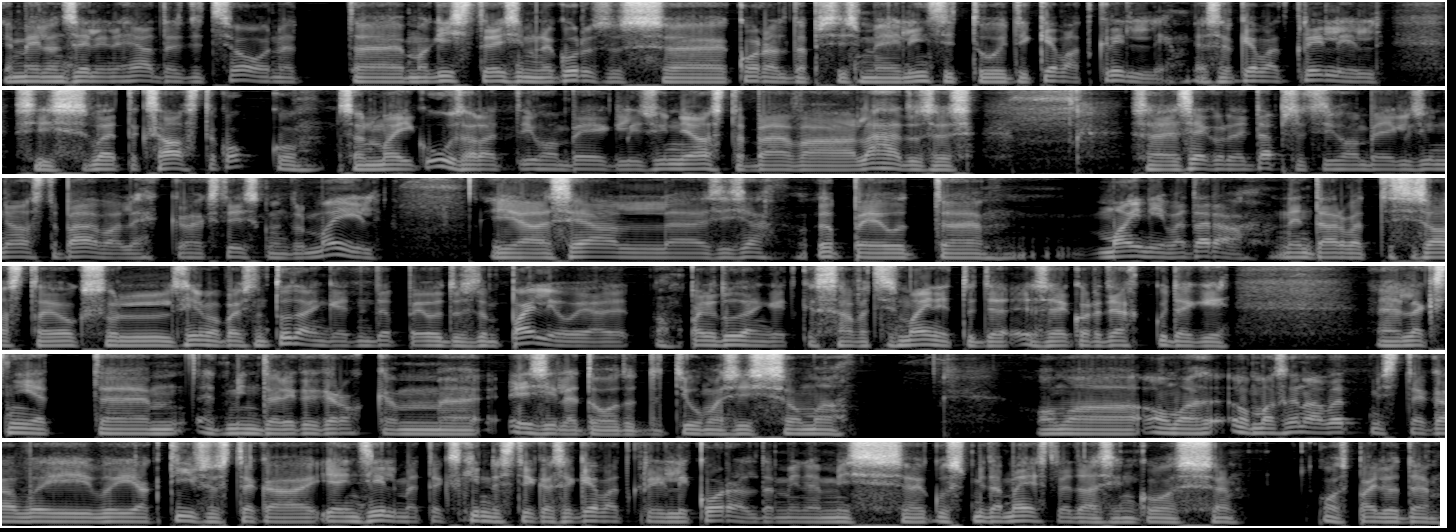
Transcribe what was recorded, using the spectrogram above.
ja meil on selline hea traditsioon, et äh, magistri esimene kursus äh, korraldab siis meil instituudi Kevadgrilli ja seal Kevadgrillil siis võetakse aasta kokku, see on maikuus alati Juhan Peegli sünniaastapäeva läheduses seekord oli täpselt siis Juhan Peegli sünniaastapäeval ehk üheksateistkümnendal mail ja seal äh, siis jah, õppejõud äh, mainivad ära nende arvates siis aasta jooksul silma paistnud tudengeid, neid õppejõudusid on palju ja noh, palju tudengeid, kes saavad siis mainitud ja, ja seekord jah, kuidagi äh, läks nii, et, et mind oli kõige rohkem esile toodud, et ju ma siis oma oma, oma, oma sõnavõtmistega või, või aktiivsustega jäin silma, et eks kindlasti ka see Kevadgrilli korraldamine, mis, kus, mida ma eest vedasin koos koos paljude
